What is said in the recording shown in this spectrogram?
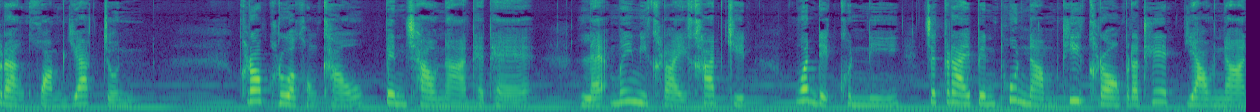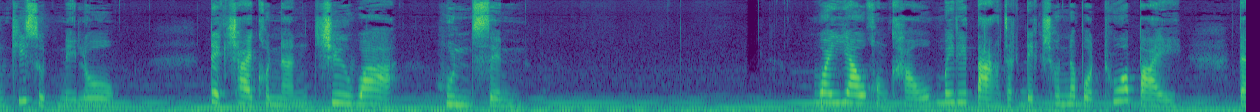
กลางความยากจน ครอบครัวของเขาเป็นชาวนาแท้ๆ และไม่มีใครคาดคิดว่าเด็กคนนี้จะกลายเป็นผู้นำที่ครองประเทศยาวนานที่สุดในโลก เด็กชายคนนั้นชื่อว่า ฮุนเซน วัยเยาว์ของเขาไม่ได้ต่างจากเด็กชนบททั่วไป แต่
